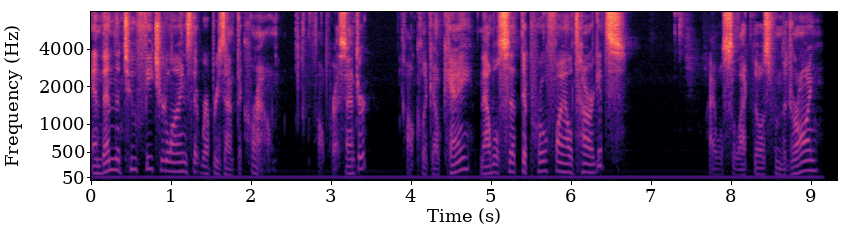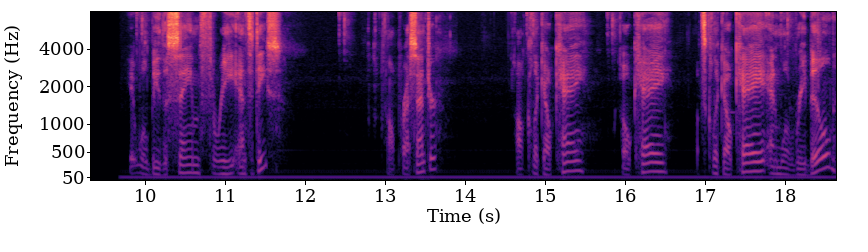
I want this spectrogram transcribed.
And then the two feature lines that represent the crown. I'll press enter. I'll click OK. Now we'll set the profile targets. I will select those from the drawing. It will be the same three entities. I'll press enter. I'll click OK. OK. Let's click OK and we'll rebuild.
